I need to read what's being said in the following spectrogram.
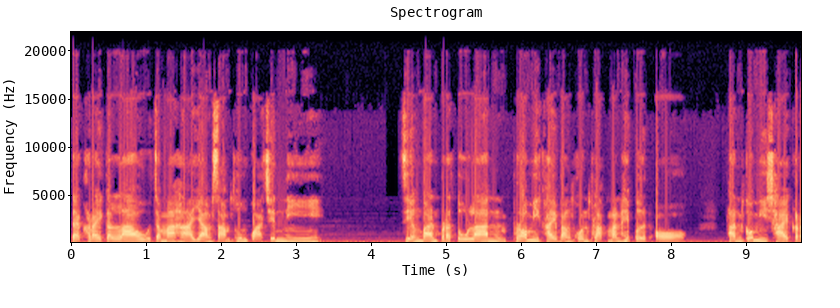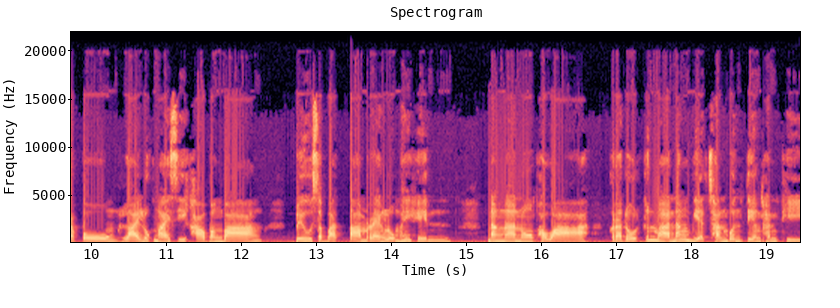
แต่ใครกันเล่าจะมาหายามสามทุ่มกว่าเช่นนี้ เสียงบานประตูลั่น เพราะมีใครบางคนผลักมันให้เปิดออก พลันก็มีชายกระโปรง ลายลูกไม้สีขาวบางๆ ปลิวสะบัดตามแรงลมให้เห็น นางนาโนผวา กระโดดขึ้นมานั่งเบียดฉันบนเตียงทันที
